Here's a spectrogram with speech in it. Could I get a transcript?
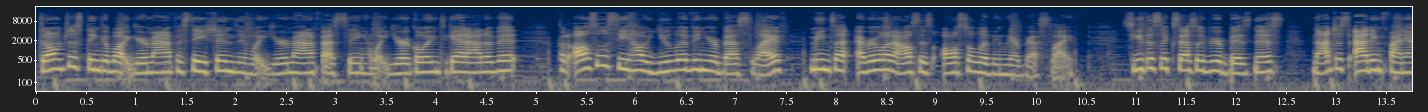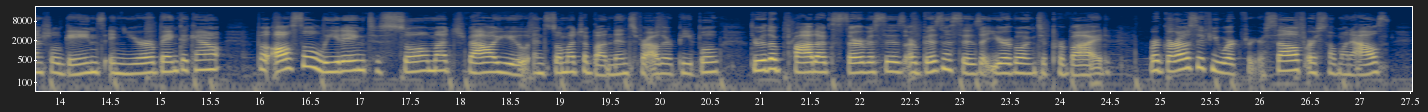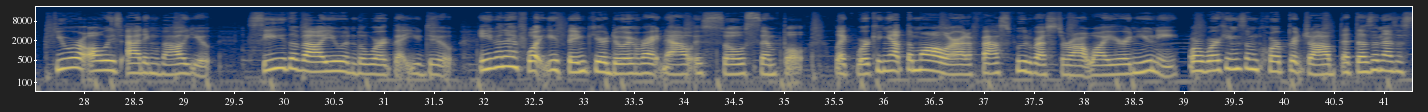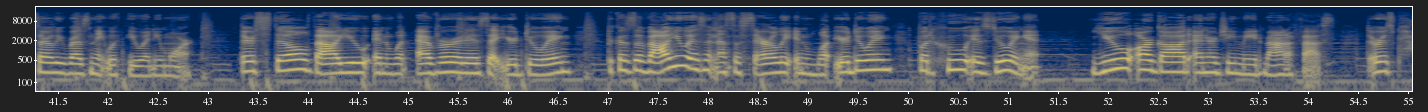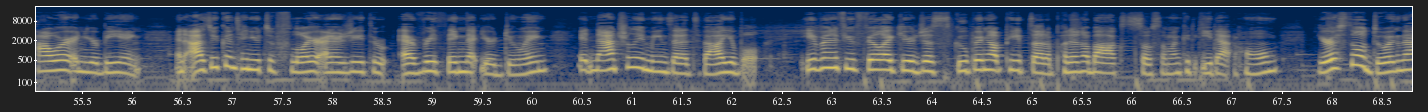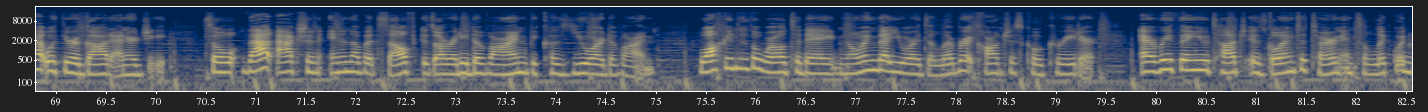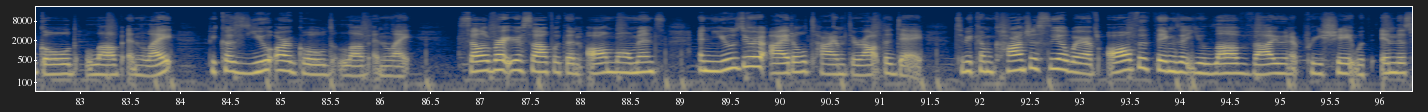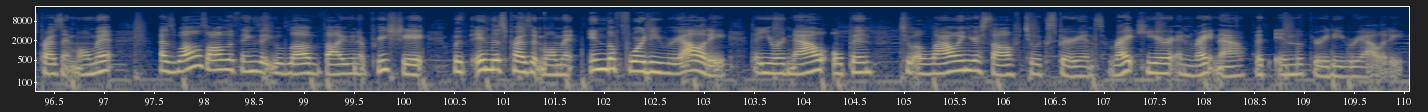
Don't just think about your manifestations and what you're manifesting and what you're going to get out of it, but also see how you living your best life means that everyone else is also living their best life. See the success of your business not just adding financial gains in your bank account, but also leading to so much value and so much abundance for other people through the products, services, or businesses that you're going to provide. Regardless if you work for yourself or someone else, you are always adding value. See the value in the work that you do. Even if what you think you're doing right now is so simple, like working at the mall or at a fast food restaurant while you're in uni, or working some corporate job that doesn't necessarily resonate with you anymore. There's still value in whatever it is that you're doing because the value isn't necessarily in what you're doing, but who is doing it. You are God energy made manifest. There is power in your being. And as you continue to flow your energy through everything that you're doing, it naturally means that it's valuable. Even if you feel like you're just scooping up pizza to put in a box so someone could eat at home, you're still doing that with your God energy. So that action in and of itself is already divine because you are divine. Walk into the world today knowing that you are a deliberate, conscious co creator. Everything you touch is going to turn into liquid gold, love, and light because you are gold, love, and light. Celebrate yourself within all moments and use your idle time throughout the day to become consciously aware of all the things that you love, value, and appreciate within this present moment, as well as all the things that you love, value, and appreciate within this present moment in the 4D reality that you are now open to allowing yourself to experience right here and right now within the 3D reality.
